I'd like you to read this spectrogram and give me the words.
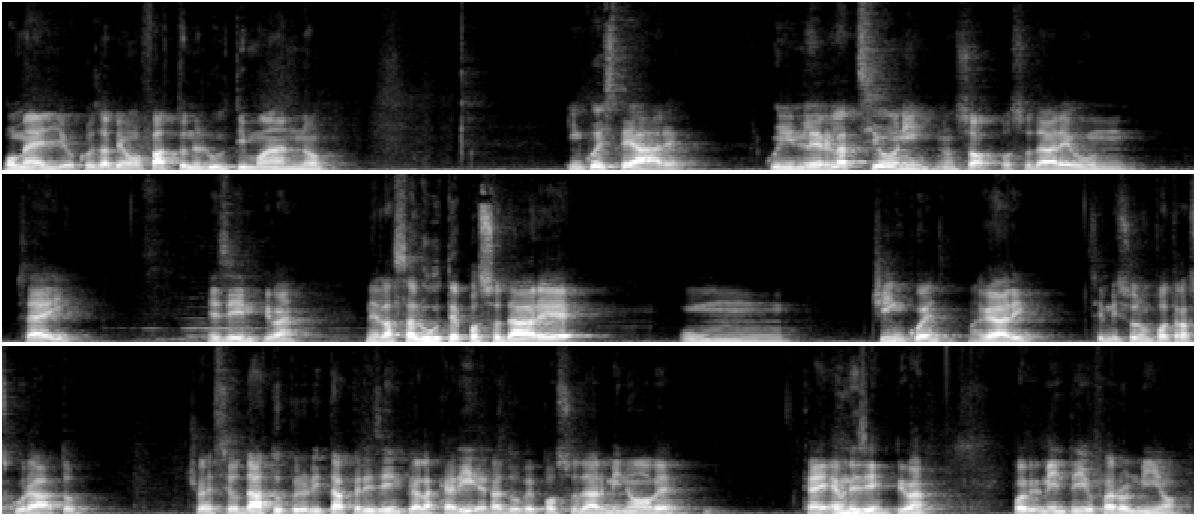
o meglio, cosa abbiamo fatto nell'ultimo anno in queste aree. Quindi nelle relazioni, non so, posso dare un 6? Esempio, eh? Nella salute posso dare un 5, magari, se mi sono un po' trascurato. Cioè se ho dato priorità per esempio alla carriera dove posso darmi 9, ok? È un esempio, eh? Poi ovviamente io farò il mio.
